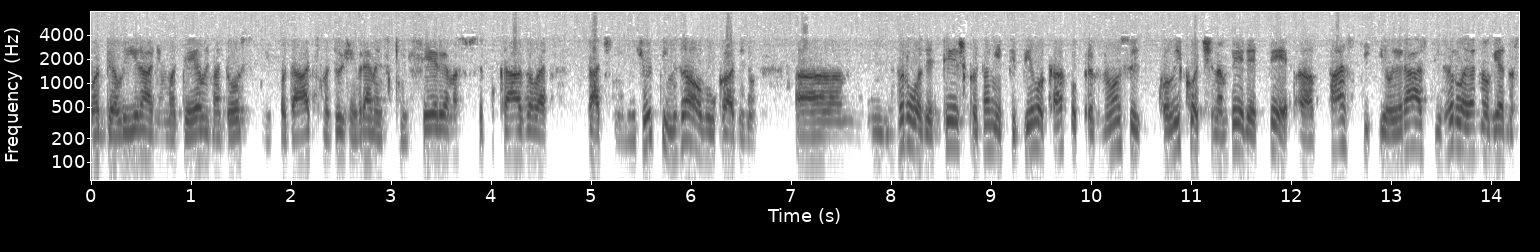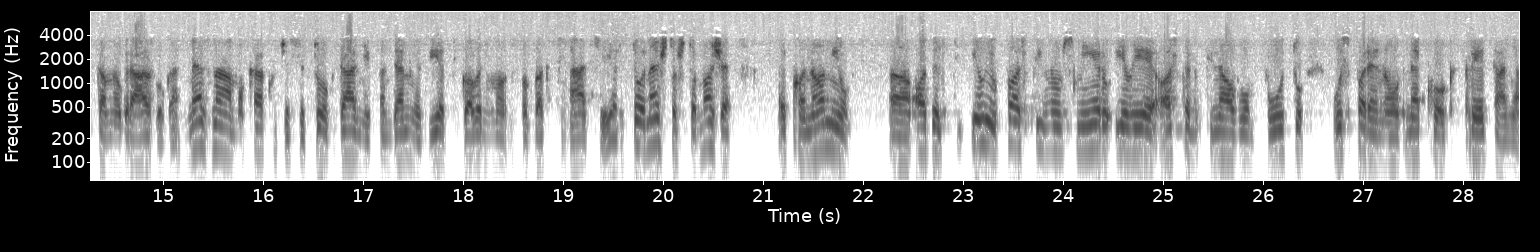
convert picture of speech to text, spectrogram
modeliranju, modelima, dostupnim podacima, dužim vremenskim serijama su se pokazale tačne. Međutim, za ovu godinu um, vrlo je teško donijeti bilo kakvu prognozu koliko će nam BDP uh, pasti ili rasti iz vrlo jednog jednostavnog razloga. Ne znamo kako će se tog danje pandemije odvijati, govorimo zbog vakcinacije, jer to nešto što može ekonomiju odvesti ili u pozitivnom smjeru ili je ostaviti na ovom putu usporenog nekog kretanja.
